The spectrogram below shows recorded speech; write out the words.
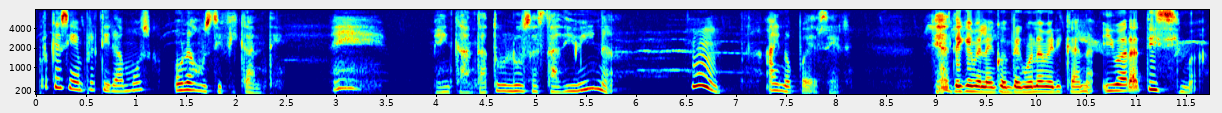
Porque siempre tiramos una justificante. Me encanta tu luz, está divina. Hmm, ay, no puede ser. Fíjate que me la encontré en una americana y baratísima.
